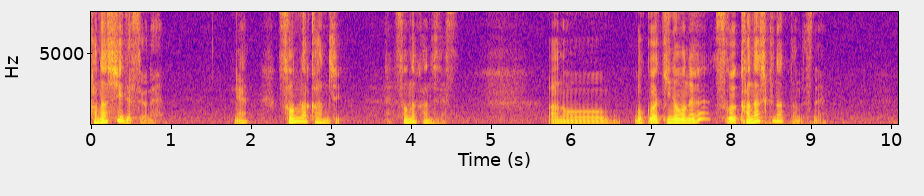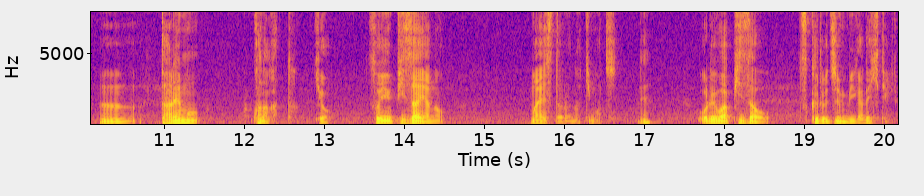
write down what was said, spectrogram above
悲しいですよね。ね？そんな感じ。そんな感じです。あの僕は昨日ねすごい悲しくなったんですね。うん、誰も来なかった。今日。そういうピザ屋のマエストロの気持ち。ね？俺はピザを作る準備ができている。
